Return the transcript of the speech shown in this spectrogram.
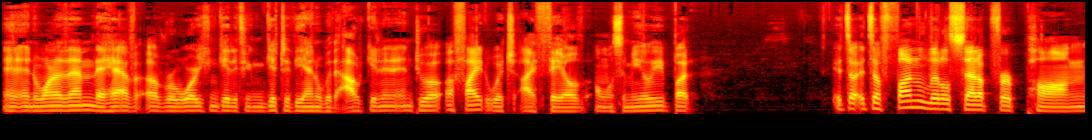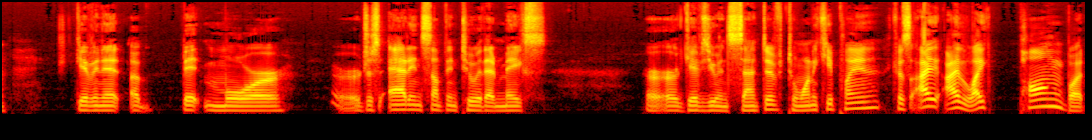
And in one of them, they have a reward you can get if you can get to the end without getting into a, a fight, which I failed almost immediately. But it's a it's a fun little setup for Pong, giving it a bit more or just adding something to it that makes or, or gives you incentive to want to keep playing. Because I I like Pong, but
